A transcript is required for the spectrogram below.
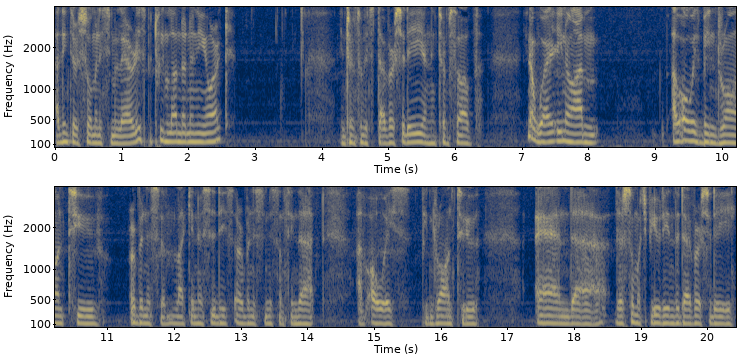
i think there's so many similarities between london and new york in terms of its diversity and in terms of you know where you know i'm i've always been drawn to urbanism like inner cities. Urbanism is something that i've always been drawn to. And uh, there's so much beauty in the diversity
